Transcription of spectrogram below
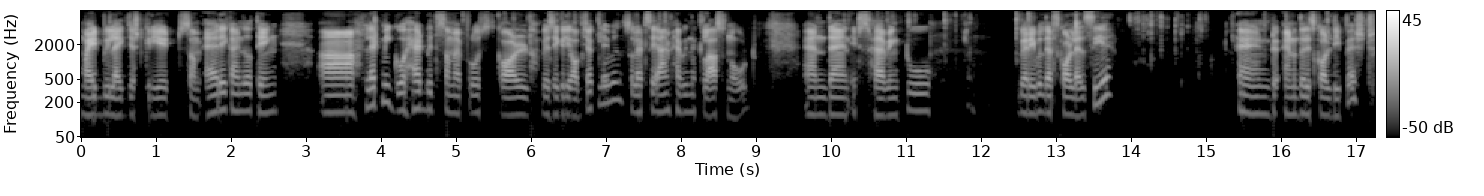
might be like just create some array kind of thing. Uh, let me go ahead with some approach called basically object level so let's say i'm having the class node and then it's having two variable that's called lca and another is called dpest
